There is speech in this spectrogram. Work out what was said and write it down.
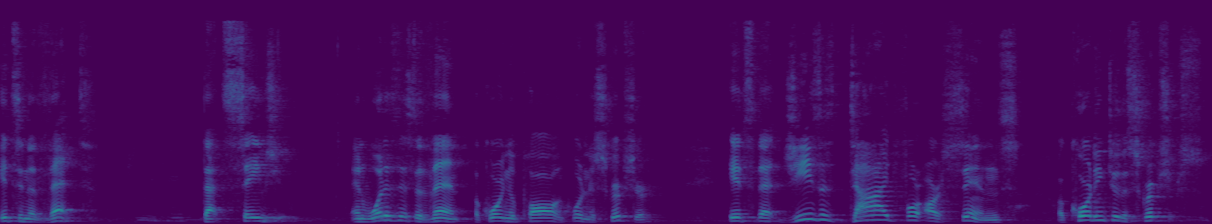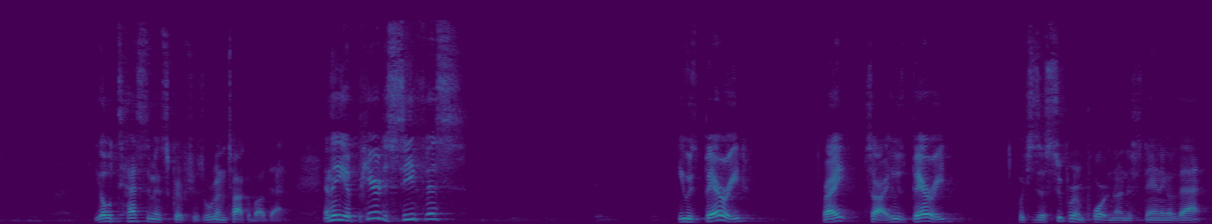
it's an event that saves you. And what is this event, according to Paul, according to Scripture? It's that Jesus died for our sins according to the Scriptures, the Old Testament Scriptures. We're going to talk about that. And then he appeared to Cephas. He was buried, right? Sorry, he was buried, which is a super important understanding of that,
